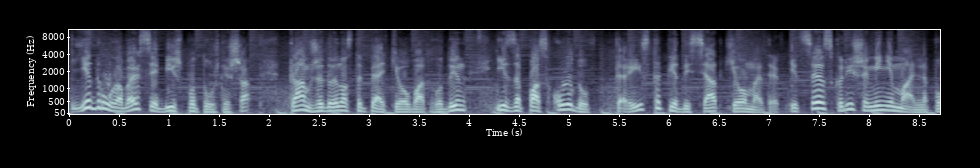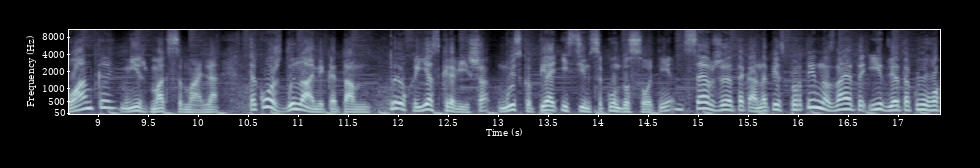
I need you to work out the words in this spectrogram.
Є друга версія, більш потужніша. Там вже 95 кВт годин і запас ходу в 350 км. І це скоріше мінімальна планка, ніж максимальна. Також динаміка там трохи яскравіша, близько 5,7 секунд до сотні. Це вже така напівспортивна, знаєте, і для такого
